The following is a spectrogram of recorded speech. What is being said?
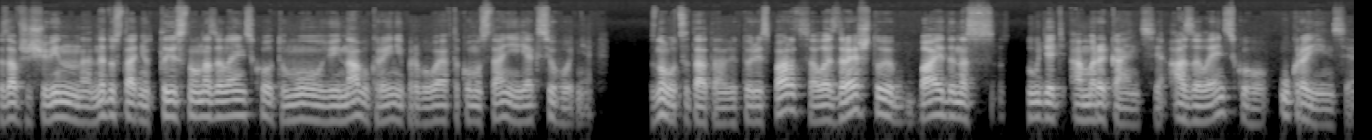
сказавши, що він недостатньо тиснув на Зеленського, тому війна в Україні перебуває в такому стані, як сьогодні. Знову цитата Вікторії Спарц, але зрештою Байдена судять американці, а Зеленського українці.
